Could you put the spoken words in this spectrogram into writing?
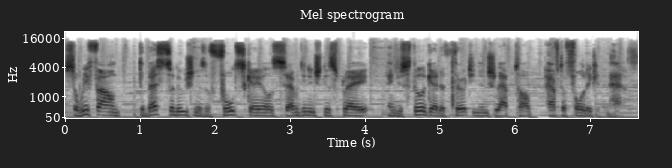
So we found the best solution is a full-scale 17-inch display, and you still get a 13-inch laptop after folding it in half.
